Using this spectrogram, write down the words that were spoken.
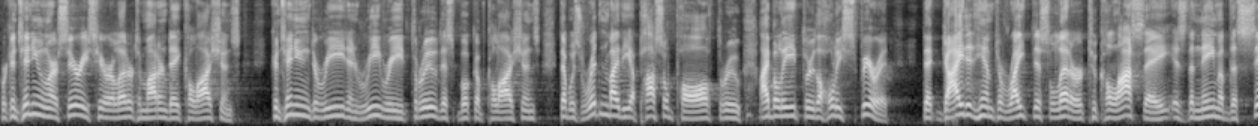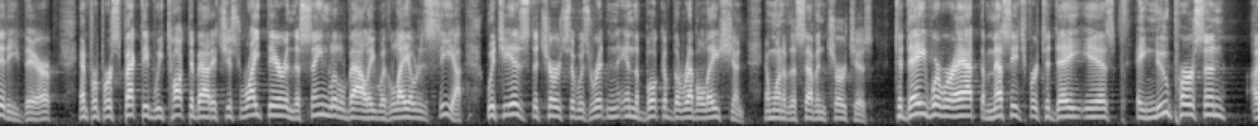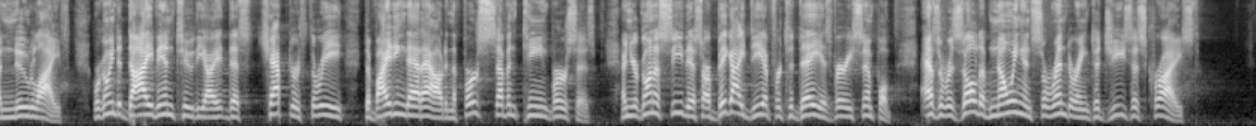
We're continuing our series here, A Letter to Modern Day Colossians, continuing to read and reread through this book of Colossians that was written by the Apostle Paul through, I believe, through the Holy Spirit that guided him to write this letter to Colossae is the name of the city there. And for perspective, we talked about it's just right there in the same little valley with Laodicea, which is the church that was written in the book of the Revelation and one of the seven churches. Today, where we're at, the message for today is a new person, a new life. We're going to dive into the, uh, this chapter 3, dividing that out in the first 17 verses. And you're going to see this. Our big idea for today is very simple. As a result of knowing and surrendering to Jesus Christ,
